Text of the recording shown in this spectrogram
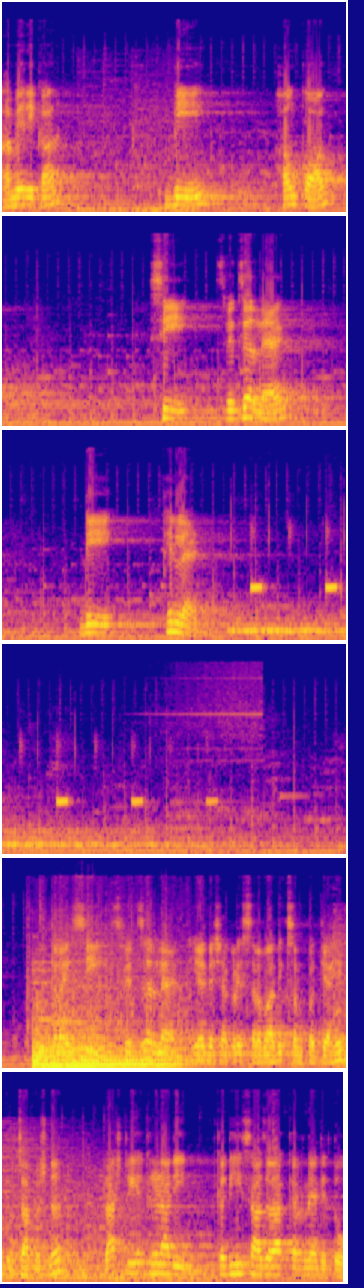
अमेरिका. बी हाँगकाँग सी स्वित्झर्लंड डी फिनलँड उत्तर आहे सी स्वित्झर्लंड या देशाकडे सर्वाधिक संपत्ती आहे. पुढचा प्रश्न राष्ट्रीय क्रीडा दिन कधी साजरा करण्यात येतो?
